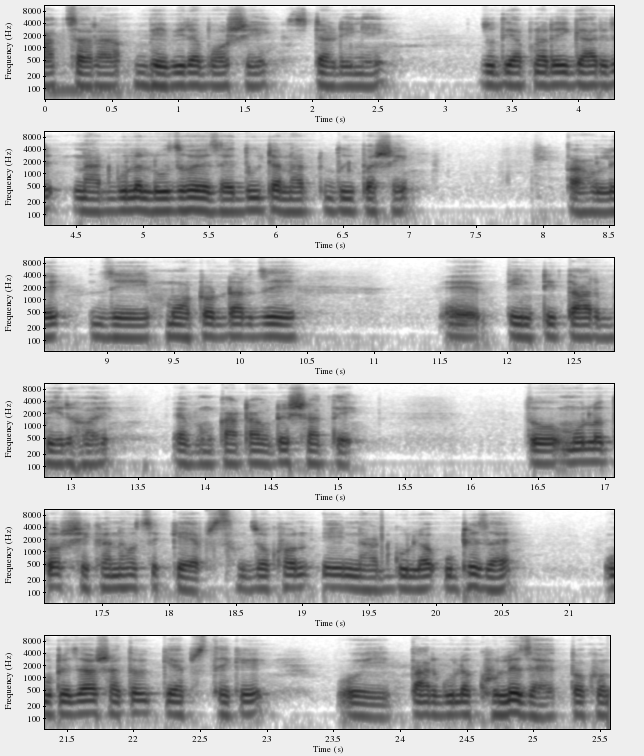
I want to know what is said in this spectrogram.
বাচ্চারা বেবিরা বসে স্টার্টিংয়ে যদি আপনার এই গাড়ির নাটগুলো লুজ হয়ে যায়, দুইটা নাট দুই পাশে তাহলে যে মোটরটার যে তিনটি তার বের হয় এবং কাট আউটের সাথে, তো মূলত সেখানে হচ্ছে ক্যাপস। যখন এই নাটগুলা উঠে যায়, উঠে যাওয়ার সাথে ওই ক্যাপস থেকে ওই তারগুলা খুলে যায়, তখন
